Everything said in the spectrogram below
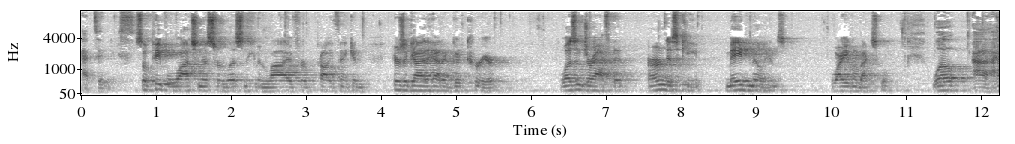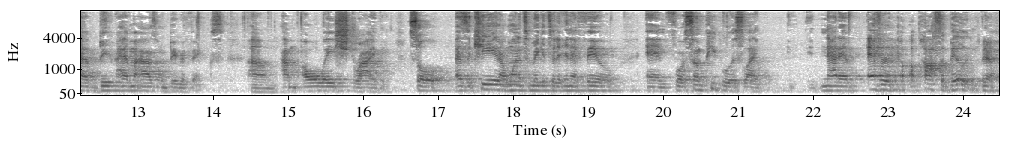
activities. So people watching this or listening even live are probably thinking, here's a guy that had a good career, wasn't drafted, earned his keep, made millions. Why are you going back to school? Well, I have big. I have my eyes on bigger things. Um, I'm always striving. So as a kid, I wanted to make it to the NFL, and for some people, it's like not ever a possibility. Yeah.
